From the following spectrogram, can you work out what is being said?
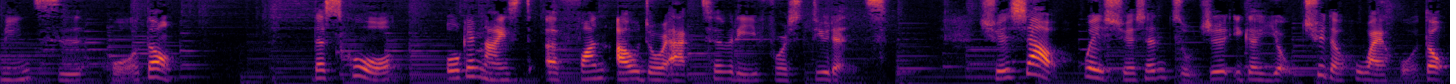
名词活动。The school organized a fun outdoor activity for students. 学校为学生组织一个有趣的户外活动。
